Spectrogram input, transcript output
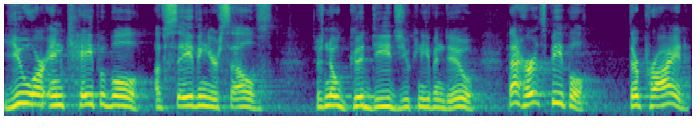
You are incapable of saving yourselves. There's no good deeds you can even do. That hurts people. Their pride.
